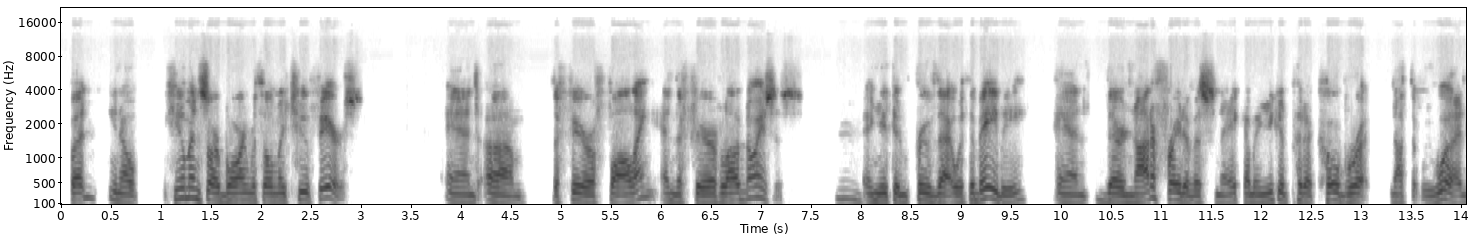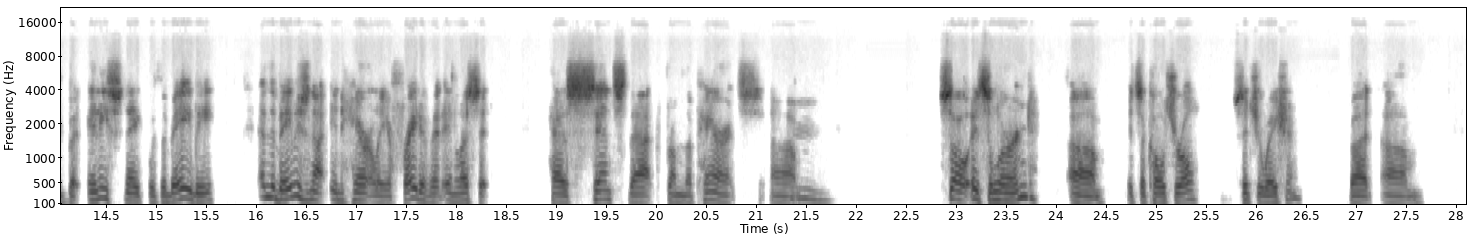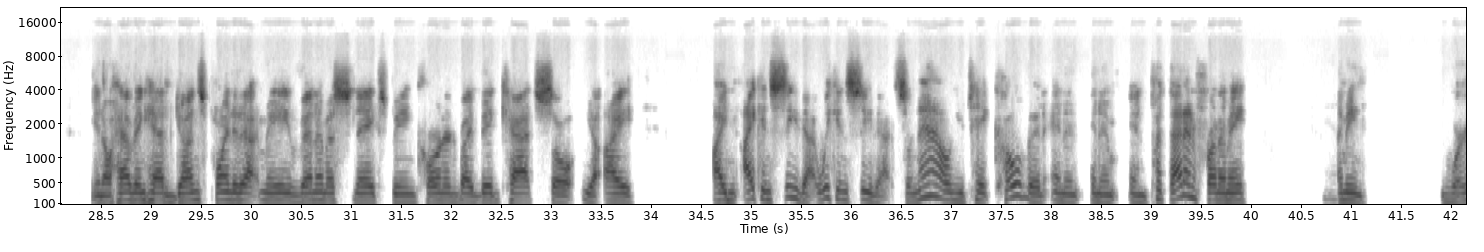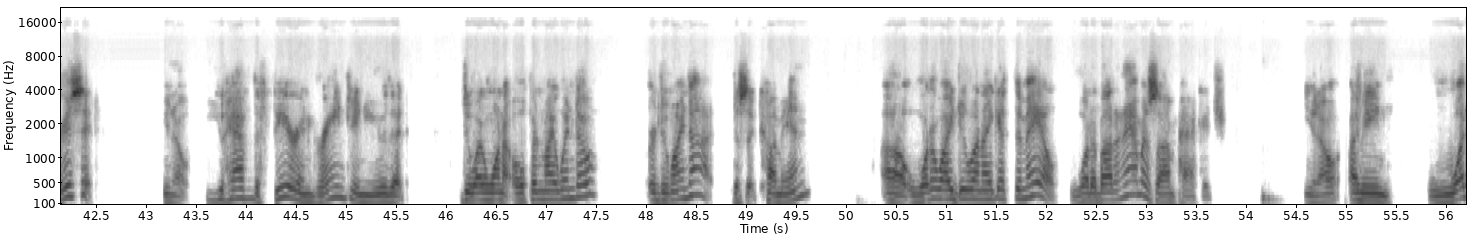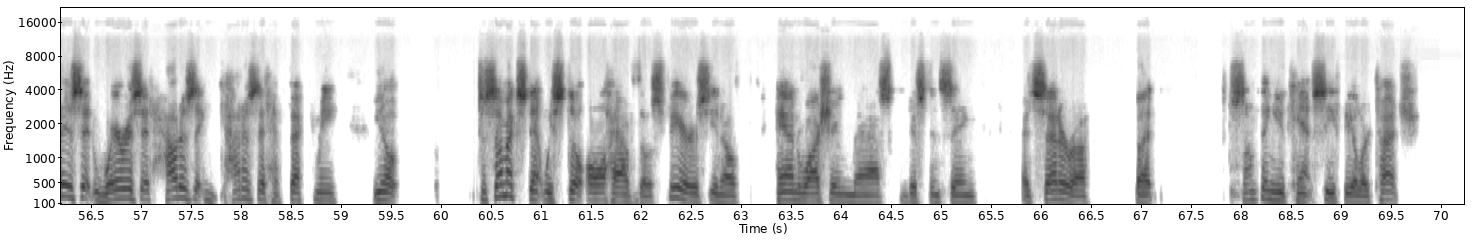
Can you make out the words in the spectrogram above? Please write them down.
but, mm. you know, humans are born with only two fears and um, the fear of falling and the fear of loud noises. Mm. And you can prove that with the baby. And they're not afraid of a snake. I mean, you could put a cobra, not that we would, but any snake with a baby, and the baby's not inherently afraid of it unless it has sensed that from the parents. Um, mm. So it's learned. Um, it's a cultural situation, but um, you know, having had guns pointed at me, venomous snakes being cornered by big cats. So yeah, I, I, I can see that. We can see that. So now you take COVID and and and put that in front of me. Yeah. I mean, where is it? You know, you have the fear ingrained in you that do I want to open my window or do I not? Does it come in? Uh, what do I do when I get the mail? What about an Amazon package? You know, I mean, what is it? Where is it? How does it? How does it affect me? You know, to some extent, we still all have those fears. You know, hand washing, mask, distancing, etc. But something you can't see, feel, or touch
